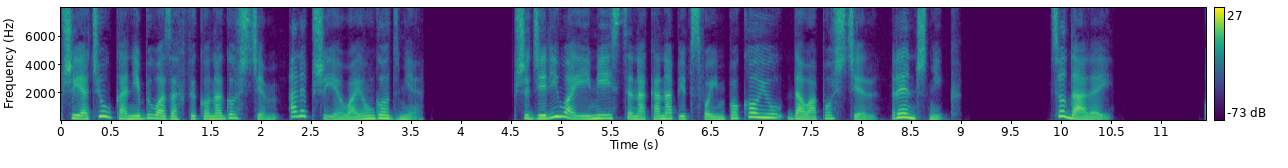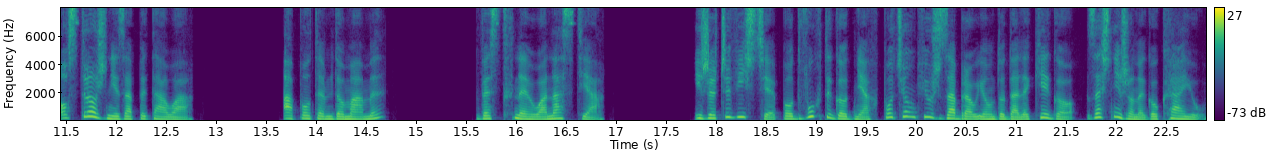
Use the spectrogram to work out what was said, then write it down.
Przyjaciółka nie była zachwycona gościem, ale przyjęła ją godnie. Przydzieliła jej miejsce na kanapie w swoim pokoju, dała pościel, ręcznik. Co dalej? Ostrożnie zapytała. A potem do mamy? Westchnęła Nastia. I rzeczywiście, po dwóch tygodniach pociąg już zabrał ją do dalekiego, zaśnieżonego kraju.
